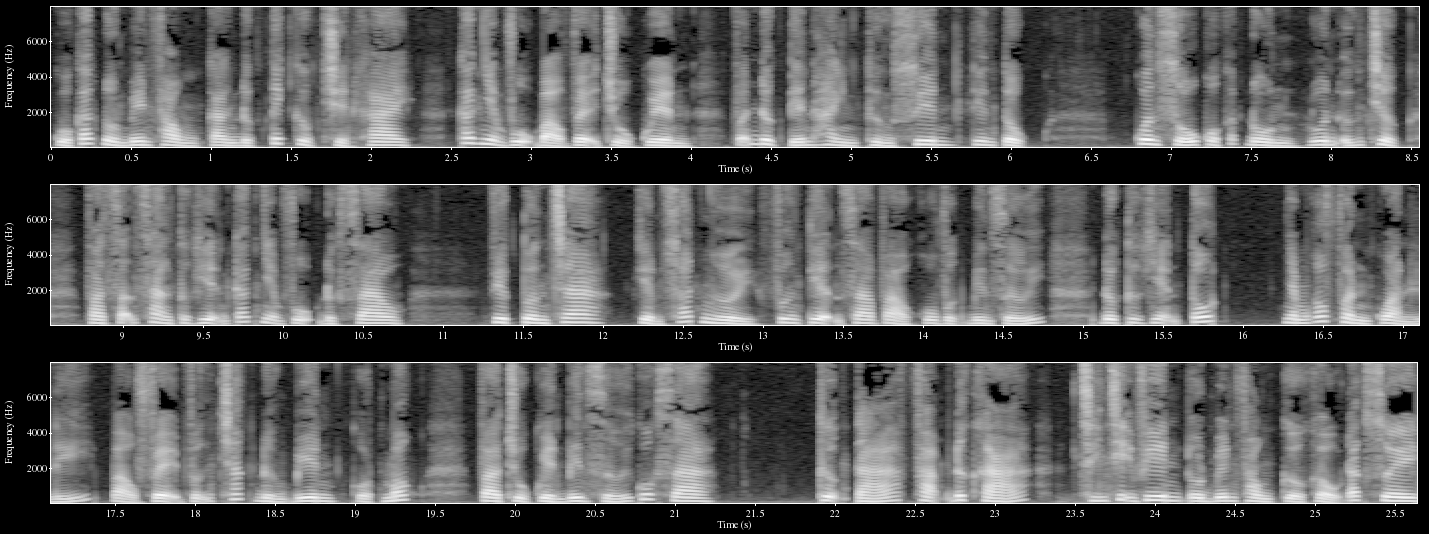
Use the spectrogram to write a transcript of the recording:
của các đồn biên phòng càng được tích cực triển khai. Các nhiệm vụ bảo vệ chủ quyền vẫn được tiến hành thường xuyên, liên tục. Quân số của các đồn luôn ứng trực và sẵn sàng thực hiện các nhiệm vụ được giao. Việc tuần tra, kiểm soát người, phương tiện ra vào khu vực biên giới được thực hiện tốt nhằm góp phần quản lý, bảo vệ vững chắc đường biên, cột mốc và chủ quyền biên giới quốc gia. Thượng tá Phạm Đức Khá, chính trị viên đồn biên phòng cửa khẩu Đắc Xuê,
